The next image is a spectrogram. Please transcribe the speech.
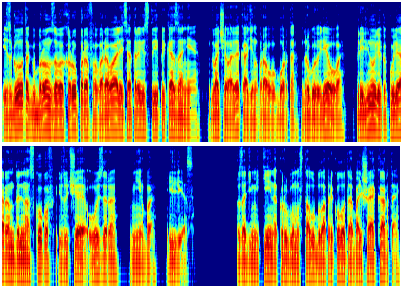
Из глоток бронзовых рупоров вырывались отрывистые приказания. Два человека, один у правого борта, другой у левого, прильнули к окулярам дальноскопов, изучая озеро, небо и лес. Позади Микейна, к круглому столу была приколота большая карта,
